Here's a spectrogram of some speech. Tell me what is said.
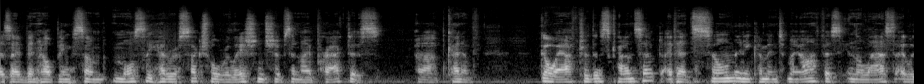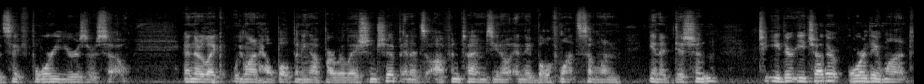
as I've been helping some mostly heterosexual relationships in my practice, uh, kind of go after this concept, I've had so many come into my office in the last, I would say, four years or so, and they're like, "We want help opening up our relationship," and it's oftentimes, you know, and they both want someone in addition to either each other, or they want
